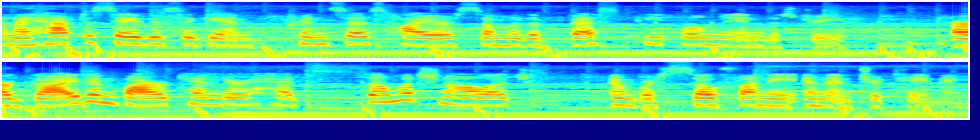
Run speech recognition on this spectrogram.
And I have to say this again Princess hires some of the best people in the industry. Our guide and bartender had so much knowledge and were so funny and entertaining.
